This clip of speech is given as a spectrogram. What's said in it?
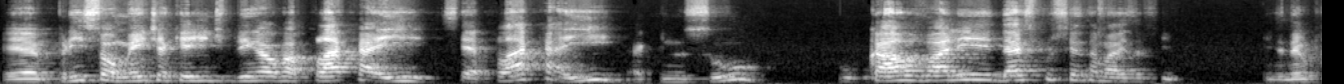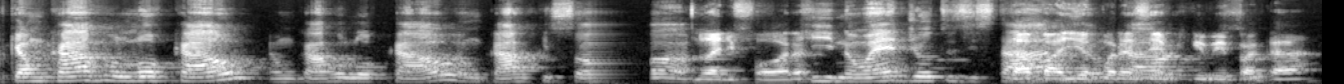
é, principalmente aqui a gente brinca com a placa I. Se é placa I aqui no Sul, o carro vale 10% a mais da FIP, entendeu? Porque é um carro local, é um carro local, é um carro que só Não é de fora. que não é de outros estados. Da Bahia, é um por carro exemplo, que vem para cá.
